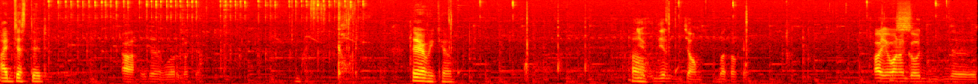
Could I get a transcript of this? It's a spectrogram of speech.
I just did. Ah, it didn't work. Okay. Oh my God. There we go. Oh. You didn't jump, but okay. Oh, you wanna go the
